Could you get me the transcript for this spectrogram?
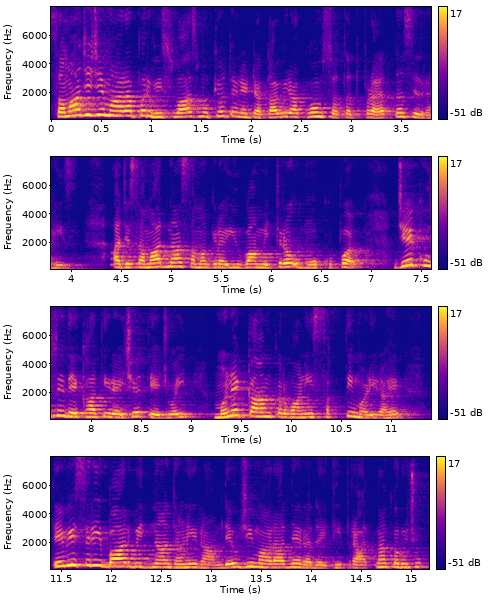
સમાજે જે મારા પર વિશ્વાસ મૂક્યો તેને ટકાવી રાખવા હું સતત પ્રયત્નશીલ રહીશ. આજે સમાજના સમગ્ર યુવા મિત્ર મુખ ઉપર જે ખુશી દેખાતી રહી છે તે જોઈ મને કામ કરવાની શક્તિ મળી રહે તેવી શ્રી બાર બીજના ધણી રામદેવજી મહારાજને હૃદયથી પ્રાર્થના કરું છું.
